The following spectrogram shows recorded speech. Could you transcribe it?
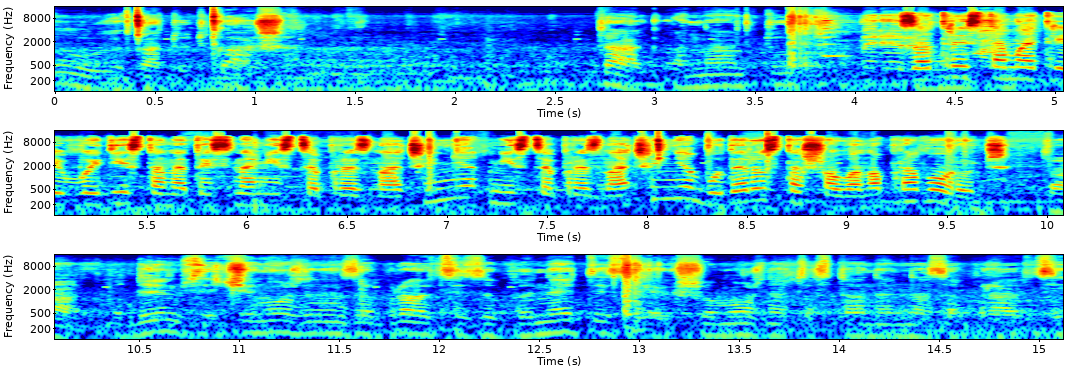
У, яка тут каша. Так, а нам тут. За 300 метрів ви дістанетесь на місце призначення. Місце призначення буде розташовано праворуч. Так, подивимося, чи можна на заправці зупинитися. Якщо можна, то станемо на заправці.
